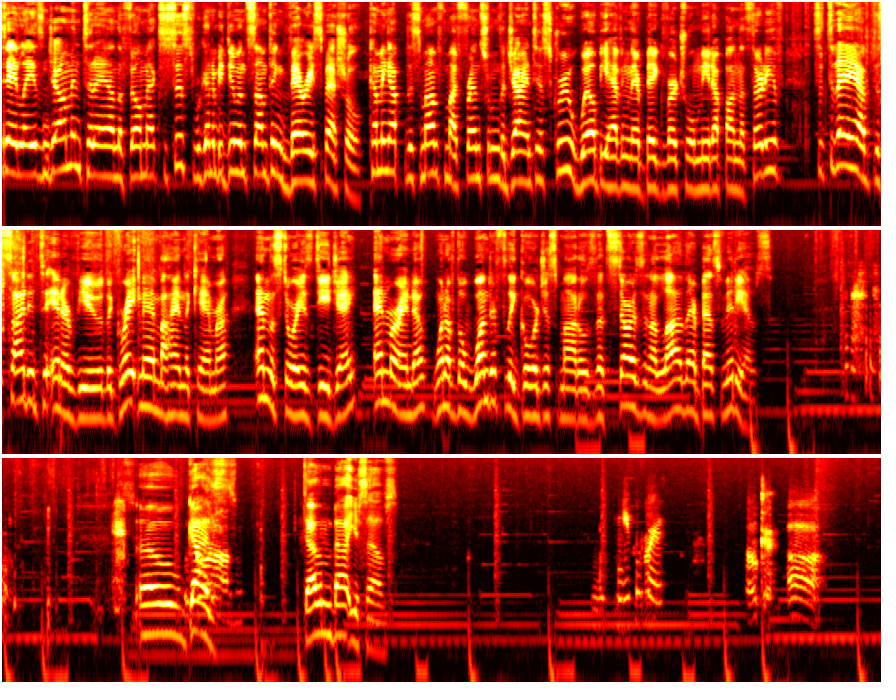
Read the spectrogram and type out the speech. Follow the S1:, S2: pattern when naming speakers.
S1: day, ladies and gentlemen. Today on the Film Exorcist, we're going to be doing something very special. Coming up this month, my friends from the Giantess crew will be having their big virtual meetup on the 30th. So today I've decided to interview the great man behind the camera and the story's DJ, and Miranda, one of the wonderfully gorgeous models that stars in a lot of their best videos. so, guys, tell them about yourselves.
S2: You go first.
S3: Okay. Uh,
